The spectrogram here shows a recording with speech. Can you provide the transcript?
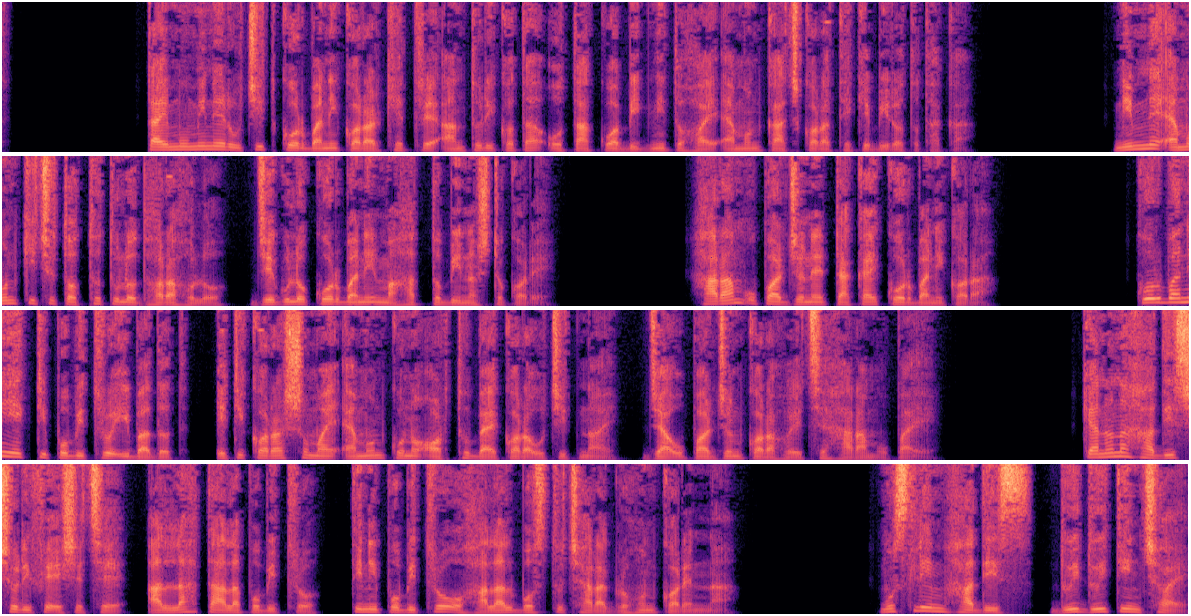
তাই মুমিনের উচিত কোরবানি করার ক্ষেত্রে আন্তরিকতা ও তাকুয়া বিঘ্নিত হয় এমন কাজ করা থেকে বিরত থাকা। নিম্নে এমন কিছু তথ্য তুলো ধরা হল, যেগুলো কোরবানির মাহাত্ম বিনষ্ট করে। হারাম উপার্জনের টাকায় কোরবানি করা। কোরবানি একটি পবিত্র ইবাদত, এটি করার সময় এমন কোনো অর্থ ব্যয় করা উচিত নয়, যা উপার্জন করা হয়েছে হারাম উপায়ে। কেননা হাদিস শরীফে এসেছে, আল্লাহ তালা পবিত্র, তিনি পবিত্র ও হালাল বস্তু ছাড়া গ্রহণ করেন না। মুসলিম হাদিস দুই দুই তিন ছয়।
